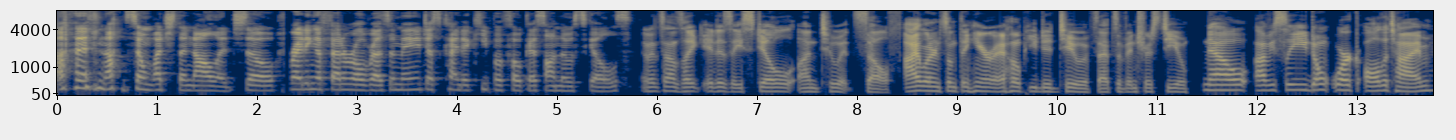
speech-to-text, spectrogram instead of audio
and not so much the knowledge so writing a federal resume, just kind of keep a focus on those skills. And it sounds like it is a skill unto itself. I learned something here. I hope you did too, if that's of interest to you. Now, obviously, you don't work all the time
